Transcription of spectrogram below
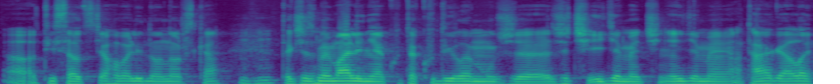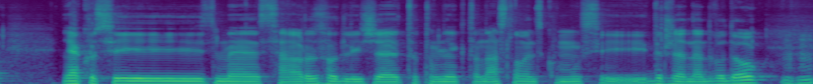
a tí sa odsťahovali do Norska. Uh-huh. Takže sme mali nejakú takú dilemu, že, že či ideme, či neideme a tak, ale nejako si sme sa rozhodli, že toto niekto na Slovensku musí držať nad vodou. Uh-huh.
